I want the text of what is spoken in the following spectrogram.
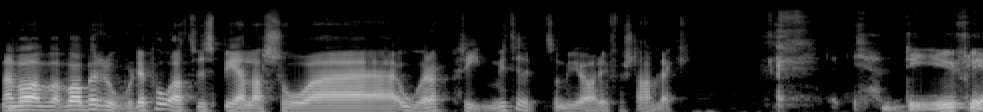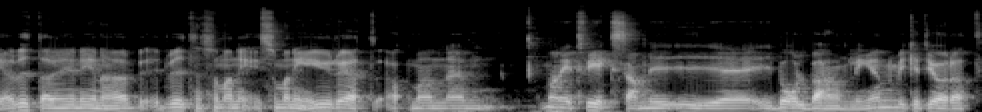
Men vad, vad, beror det på att vi spelar så eh, oerhört primitivt som vi gör i första halvlek? Det är ju flera bitar. Den ena biten som man är, som man är ju det att, att man, eh, man är tveksam i, i, i bollbehandlingen. Vilket gör att,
